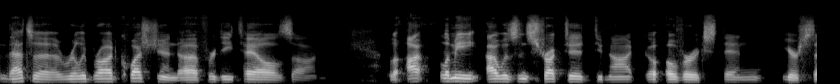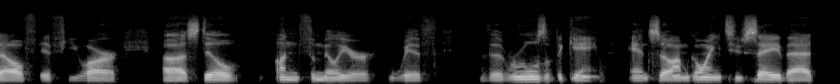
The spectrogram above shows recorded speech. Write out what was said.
that's a really broad question, uh, for details on. I, let me, I was instructed, do not go overextend yourself if you are, uh, still unfamiliar with the rules of the game. And so I'm going to say that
